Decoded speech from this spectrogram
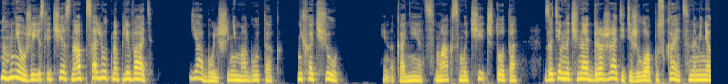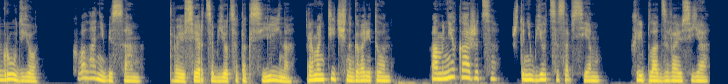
Но мне уже, если честно, абсолютно плевать. Я больше не могу так. Не хочу. И, наконец, Макс мычит что-то, затем начинает дрожать и тяжело опускается на меня грудью. Хвала небесам. «Твое сердце бьется так сильно», — романтично говорит он. «А мне кажется, что не бьется совсем», — хрипло отзываюсь я.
